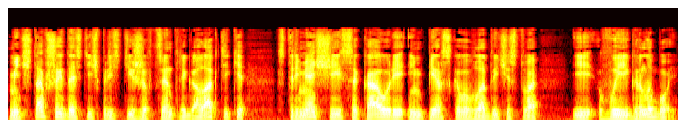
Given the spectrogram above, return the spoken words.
мечтавшие достичь престижа в центре галактики – стремящаяся к ауре имперского владычества, и выиграла бой.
